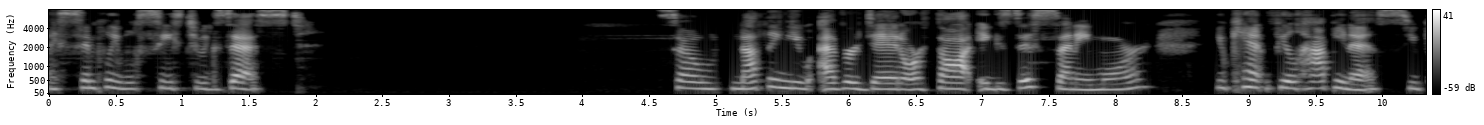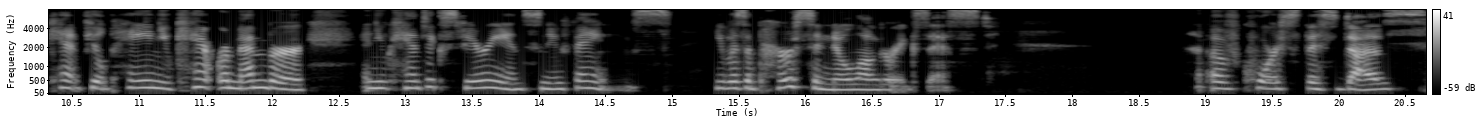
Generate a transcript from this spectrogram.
I simply will cease to exist. So nothing you ever did or thought exists anymore. You can't feel happiness, you can't feel pain, you can't remember, and you can't experience new things. You as a person no longer exist. Of course, this does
